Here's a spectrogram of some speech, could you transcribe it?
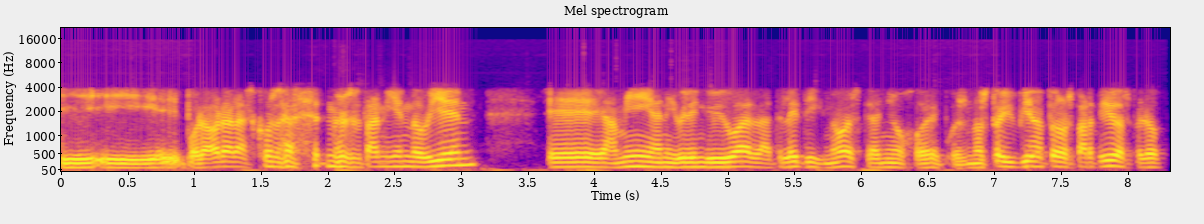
y, y por ahora las cosas nos están yendo bien, eh, a mí a nivel individual, Athletic, ¿no? Este año, joder, pues no estoy viendo todos los partidos, pero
